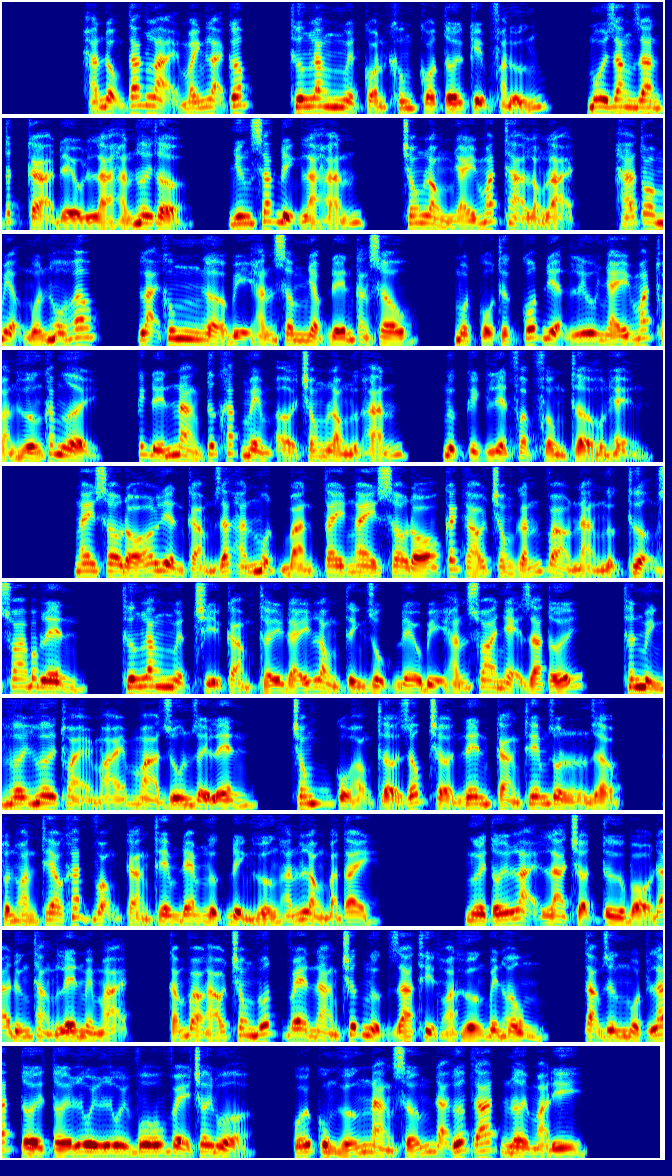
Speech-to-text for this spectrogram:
Hắn động tác lại mánh lại cấp, thương lăng nguyệt còn không có tới kịp phản ứng, môi răng gian tất cả đều là hắn hơi thở, nhưng xác định là hắn, trong lòng nháy mắt thả lỏng lại, há to miệng muốn hô hấp, lại không ngờ bị hắn xâm nhập đến càng sâu, một cổ thực cốt điện lưu nháy mắt thoáng hướng khắp người, kích đến nàng tức khắc mềm ở trong lòng ngực hắn, ngực kịch liệt phập phồng thở hổn hển. Ngay sau đó liền cảm giác hắn một bàn tay ngay sau đó cách áo trong gắn vào nàng ngực thượng xoa bóp lên, Thương Lăng Nguyệt chỉ cảm thấy đáy lòng tình dục đều bị hắn xoa nhẹ ra tới, thân mình hơi hơi thoải mái mà run rẩy lên, trong cổ họng thở dốc trở nên càng thêm run rợn, tuần hoàn theo khát vọng càng thêm đem ngực đỉnh hướng hắn lòng bàn tay. Người tới lại là chợt từ bỏ đã đứng thẳng lên mềm mại, cắm vào áo trong nuốt ve nàng trước ngực ra thịt hoạt hướng bên hông, tạm dừng một lát tới tới lui lui vô về chơi đùa, cuối cùng hướng nàng sớm đã ướt át nơi mà đi.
